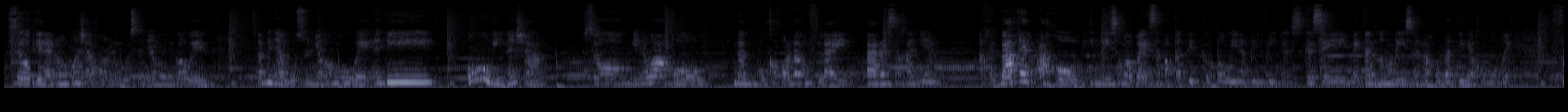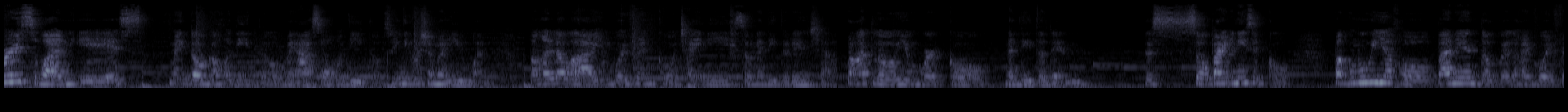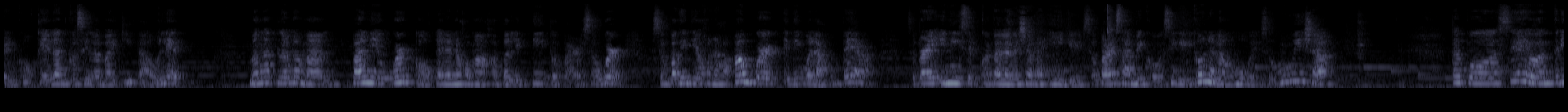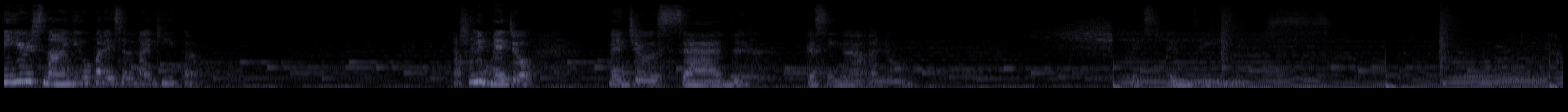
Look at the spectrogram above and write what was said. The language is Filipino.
So, tinanong ko siya kung ano gusto niyang gawin. Sabi niya, gusto niyang umuwi. Eh di, umuwi na siya. So, ginawa ko, nag-book ako ng flight para sa kanya Okay, bakit ako hindi sumabay sa kapatid ko pauwi ng Pilipinas? Kasi may tatlong reason ako ba't hindi ako umuwi. First one is, may dog ako dito, may aso ako dito. So, hindi ko siya maiwan. Pangalawa, yung boyfriend ko, Chinese, so nandito rin siya. Pangatlo, yung work ko, nandito din. Tas, so, parang inisip ko, pag umuwi ako, paano yung dog ko yung boyfriend ko? Kailan ko sila makikita ulit? Mangatlo naman, paano yung work ko? Kailan ako makakabalik dito para sa work? So, pag hindi ako nakapag-work, edi wala akong pera. So, parang inisip ko talaga siya maigi. So, parang sabi ko, sige, ikaw na lang umuwi. So, umuwi siya. Tapos, yun, 3 years na, hindi ko pa rin sila nakikita. Actually, medyo, medyo sad. Kasi nga, ano, it's been 3 years.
